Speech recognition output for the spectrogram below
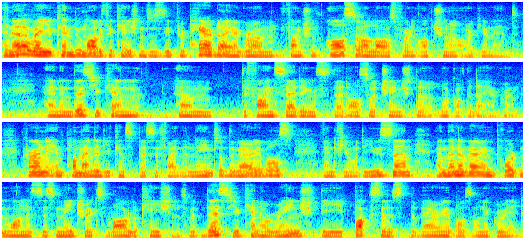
Another way you can do modifications is the prepare diagram function also allows for an optional argument. And in this you can um, define settings that also change the look of the diagram. Currently implemented, you can specify the names of the variables and if you want to use them. And then a very important one is this matrix var locations. With this, you can arrange the boxes, the variables on a grid.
